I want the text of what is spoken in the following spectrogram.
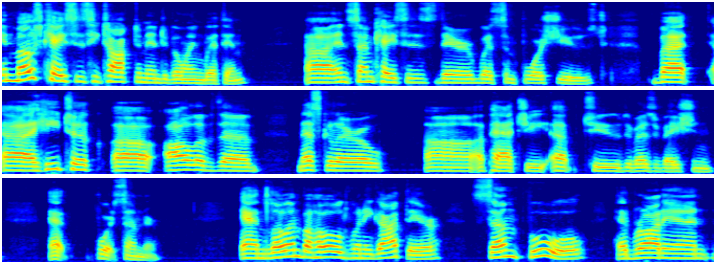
in most cases, he talked them into going with him. Uh, in some cases, there was some force used. But uh, he took uh, all of the Mescalero uh, Apache up to the reservation at Fort Sumner. And lo and behold, when he got there, some fool had brought in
